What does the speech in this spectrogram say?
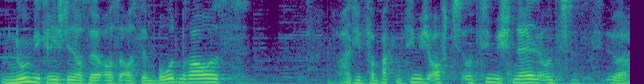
Nun, wie kriege ich den aus, der, aus, aus dem Boden raus? Oh, die verbacken ziemlich oft und ziemlich schnell und... Oh.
